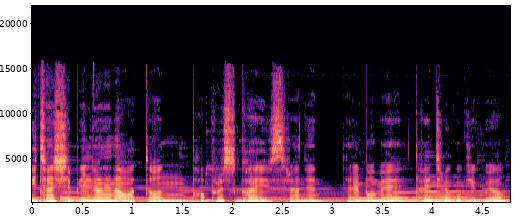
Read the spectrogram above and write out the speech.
2011년에 나왔던 Purple Skies라는 앨범의 타이틀곡이고요.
